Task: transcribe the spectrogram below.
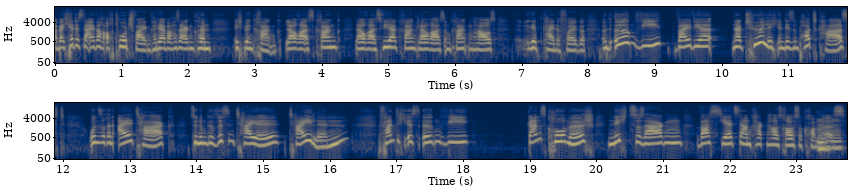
aber ich hätte es da einfach auch totschweigen können. Hätte einfach sagen können, ich bin krank. Laura ist krank, Laura ist wieder krank, Laura ist im Krankenhaus, äh, gibt keine Folge. Und irgendwie, weil wir natürlich in diesem Podcast unseren Alltag zu einem gewissen Teil teilen, fand ich es irgendwie ganz komisch, nicht zu sagen, was jetzt da im Krankenhaus rausgekommen ist.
